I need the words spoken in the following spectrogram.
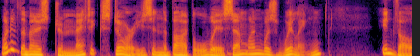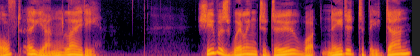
One of the most dramatic stories in the Bible where someone was willing involved a young lady. She was willing to do what needed to be done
